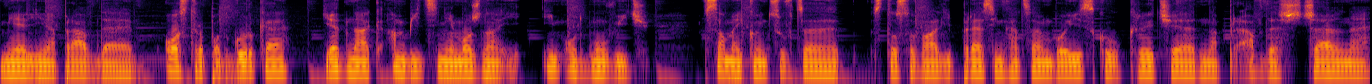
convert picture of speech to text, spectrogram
mieli naprawdę ostro pod górkę. Jednak ambicji nie można im odmówić. W samej końcówce stosowali pressing na całym boisku, krycie naprawdę szczelne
